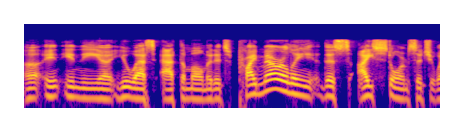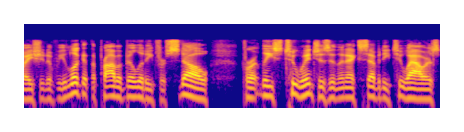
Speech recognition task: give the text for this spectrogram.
uh, in, in the uh, U.S. at the moment. It's primarily this ice storm situation. If we look at the probability for snow for at least two inches in the next 72 hours,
